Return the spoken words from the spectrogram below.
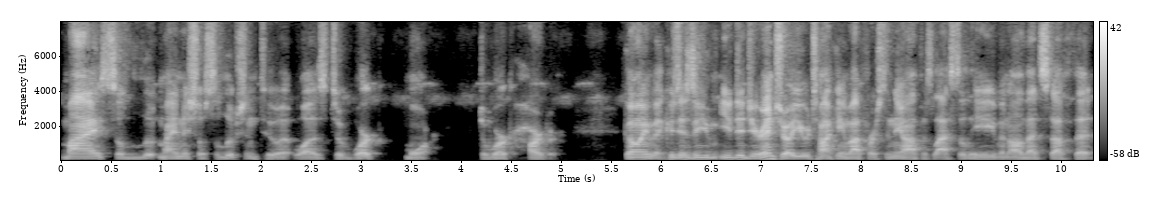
my, solu- my initial solution to it was to work more, to work harder going back because as you, you did your intro you were talking about first in the office last to leave and all that stuff that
